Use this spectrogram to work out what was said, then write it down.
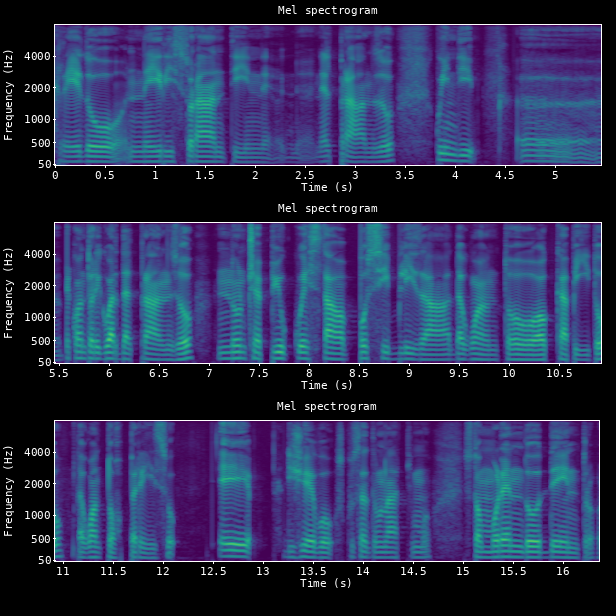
credo, nei ristoranti ne- nel pranzo, quindi eh, per quanto riguarda il pranzo non c'è più questa possibilità da quanto ho capito, da quanto ho preso. E Dicevo, scusate un attimo, sto morendo dentro.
